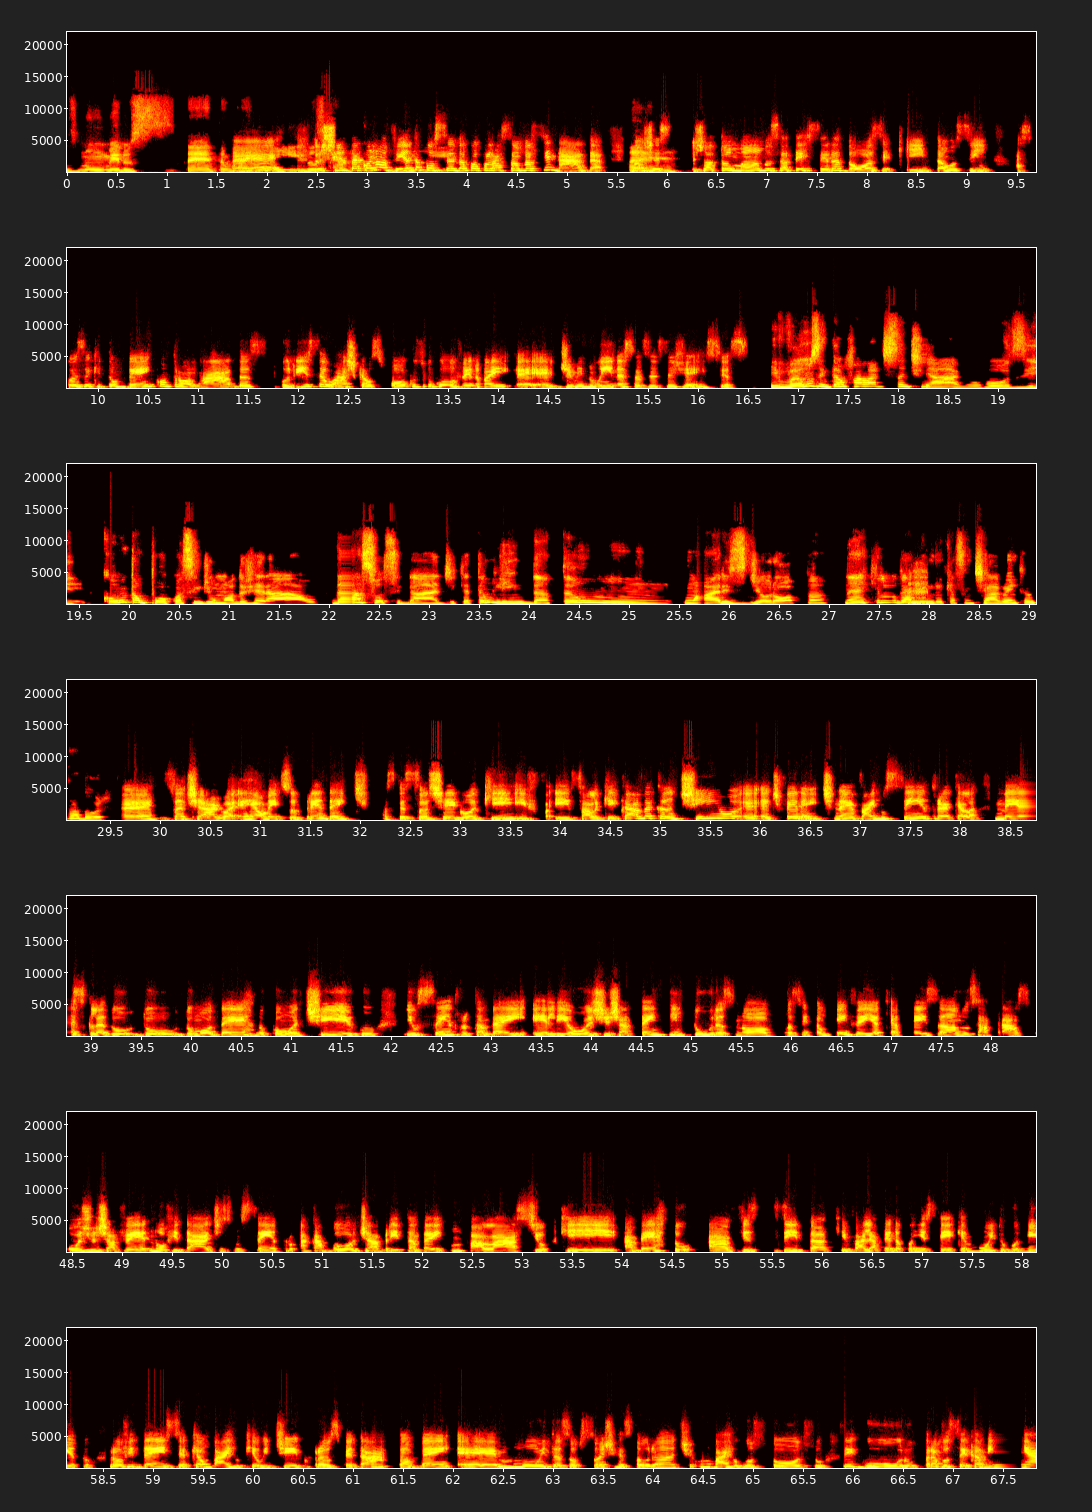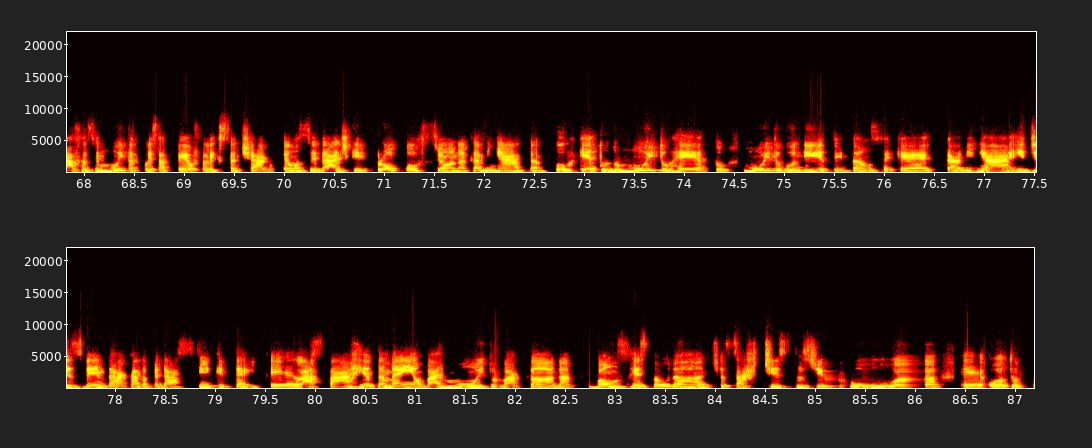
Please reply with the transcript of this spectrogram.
os números estão né, caindo. É, o Chile está com 90% da população vacinada. É. Nós já, já, tomamos a terceira dose aqui. Então, assim, as coisas aqui estão bem controladas. Por isso, eu acho que aos poucos o governo vai é, é diminuindo essas exigências. E vamos então falar de Santiago, Rose. Conta um pouco, assim, de um modo geral, da sua cidade, que é tão linda, tão com ares de Europa, né? Que lugar lindo que é Santiago, é encantador. É, Santiago é realmente surpreendente. As pessoas chegam aqui e, e falam que cada cantinho é, é, diferente, né? Vai no centro, é aquela mescla do, do, do, moderno com o antigo, e o centro também, ele hoje já tem pinturas novas, então quem veio aqui há três anos atrás, hoje já vê novidades no centro. Acabou de abrir também um palácio que aberto a visita, que vale a pena conhecer, que é muito bonito. Providência, que é um bairro que eu indico para hospedar, também é muitas opções de restaurante, um bairro gostoso, seguro, para você caminhar, fazer muita coisa a pé. Eu falei que Santiago é uma cidade que proporciona caminhada, porque é tudo muito reto, muito bonito, então você quer caminhar e desvendar cada pedacinho que tem. É, La Sarria também é um bairro muito bacana, bons restaurantes, artistas de rua, é, outro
